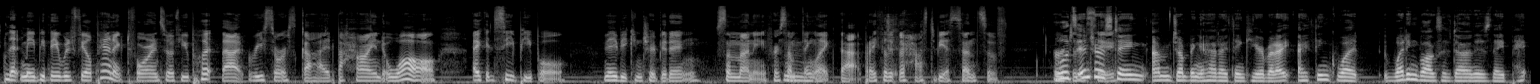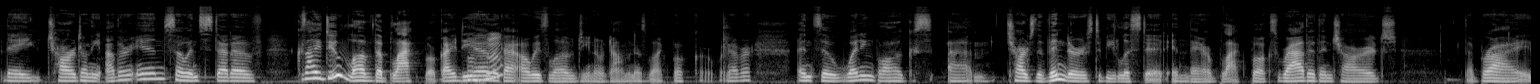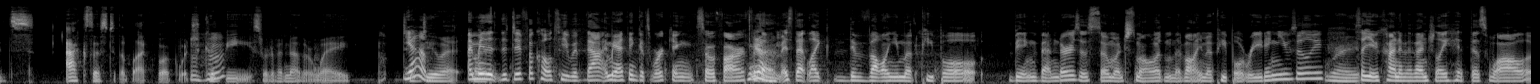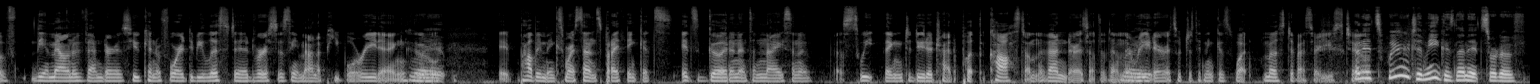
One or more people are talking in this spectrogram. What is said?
that maybe they would feel panicked for. And so if you put that resource guide behind a wall, I could see people maybe contributing some money for something like that. But I feel like there has to be a sense of Mm. well, it's interesting. I'm jumping ahead, I think, here, but I, I think what wedding blogs have done is they pay, they charge on the other end. So instead of because I do love the black book idea, Mm-hmm. like I always loved, you know, Domino's black book or whatever. And so wedding blogs um, charge the vendors to be listed in their black books rather than charge the brides access to the black book, which could mm-hmm. be sort of another way to yeah. do it. I mean, the, the difficulty with that, I mean, I think it's working so far for Yeah. them, is that like the volume of people being vendors is so much smaller than the volume of people reading usually. Right. So you kind of eventually hit this wall of the amount of vendors who can afford to be listed versus the amount of people reading who Right. it probably makes more sense, but I think it's it's good and it's a nice and a, a sweet thing to do to try to put the cost on the vendors rather than the Right. readers, which is, I think is what most of us are used to. But it's weird to me because then it's sort of.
